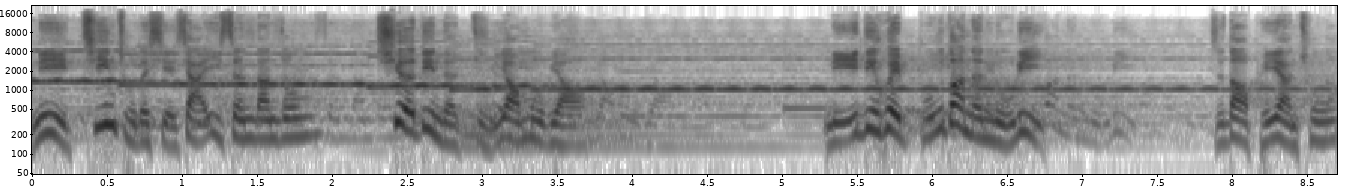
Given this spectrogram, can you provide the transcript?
你清楚地写下一生当中确定的主要目标，你一定会不断的努力，直到培养出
